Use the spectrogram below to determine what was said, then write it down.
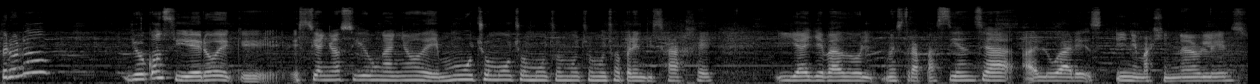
Pero no, yo considero de que este año ha sido un año de mucho, mucho, mucho, mucho, mucho aprendizaje y ha llevado nuestra paciencia a lugares inimaginables,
